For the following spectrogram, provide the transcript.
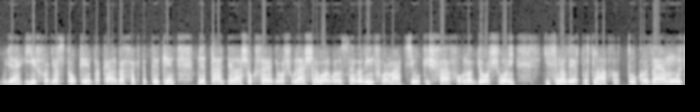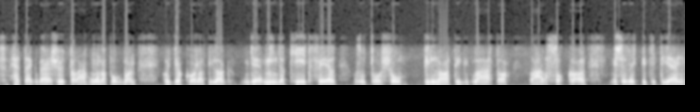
ugye hírfogyasztóként, akár befektetőként, hogy a tárgyalások felgyorsulásával valószínűleg az információk is fel fognak gyorsulni, hiszen azért azt láthattuk az elmúlt hetekben, sőt talán hónapokban, hogy gyakorlatilag ugye mind a két fél az utolsó pillanatig várta válaszokkal, és ez egy picit ilyen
